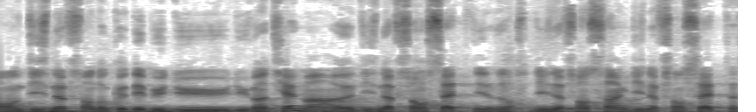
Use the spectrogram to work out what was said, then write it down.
en 1900, donc début du, du 20e, hein, 1907, 1905, 1907,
